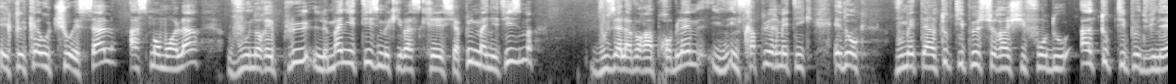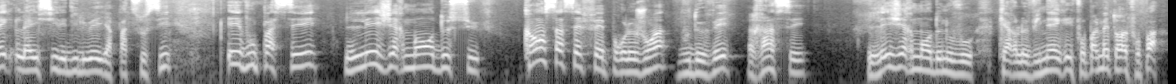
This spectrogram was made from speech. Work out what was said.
et que le caoutchouc est sale, à ce moment-là, vous n'aurez plus le magnétisme qui va se créer. S'il n'y a plus de magnétisme, vous allez avoir un problème, il ne sera plus hermétique. Et donc, vous mettez un tout petit peu sur un chiffon doux, un tout petit peu de vinaigre. Là, ici, il est dilué, il n'y a pas de souci. Et vous passez légèrement dessus. Quand ça s'est fait pour le joint, vous devez rincer légèrement de nouveau, car le vinaigre, il faut pas le mettre, il faut pas,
